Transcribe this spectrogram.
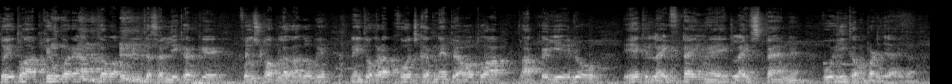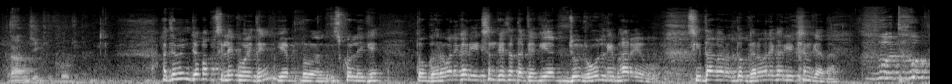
सो ये तो आपकी उम्र है आप कब अपनी तसल्ली करके फुल स्टॉप लगा दोगे। नहीं तो अगर आप खोज करने पे आओ तो आप, आपका ये जो एक लाइफ टाइम है, एक लाइफ स्पैन है, वो ही कम पड़ जाएगा राम जी की खोज में। अच्छा मैम, जब आप सिलेक्ट हुए थे, ये, इसको लेके तो घर वाले का रिएक्शन कैसा था? कि जो रोल निभा रहे हो सीता का तो घर वाले का रिएक्शन क्या था? वो तो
